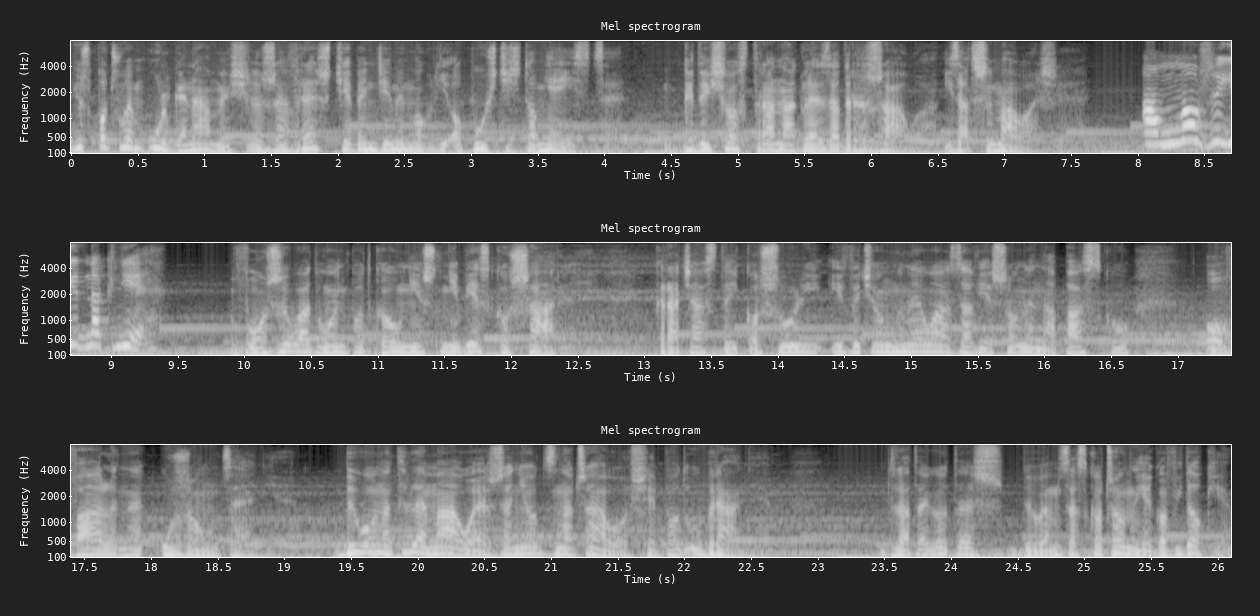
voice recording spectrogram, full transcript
Już poczułem ulgę na myśl, że wreszcie będziemy mogli opuścić to miejsce, gdy siostra nagle zadrżała i zatrzymała się. A może jednak nie? Włożyła dłoń pod kołnierz niebiesko-szarej, kraciastej koszuli i wyciągnęła zawieszone na pasku owalne urządzenie. Było na tyle małe, że nie odznaczało się pod ubraniem. Dlatego też byłem zaskoczony jego widokiem.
